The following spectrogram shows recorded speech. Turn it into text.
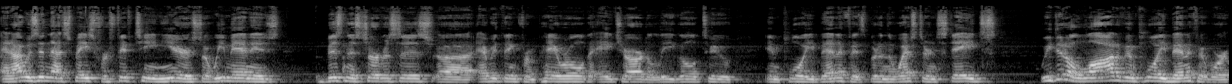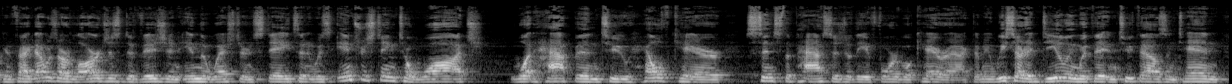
and I was in that space for 15 years. So we managed business services, uh, everything from payroll to HR to legal to employee benefits. But in the Western states, we did a lot of employee benefit work. In fact, that was our largest division in the Western states. And it was interesting to watch what happened to healthcare since the passage of the Affordable Care Act. I mean, we started dealing with it in 2010,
